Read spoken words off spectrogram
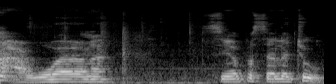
Ah, bueno. Siempre se le chu.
